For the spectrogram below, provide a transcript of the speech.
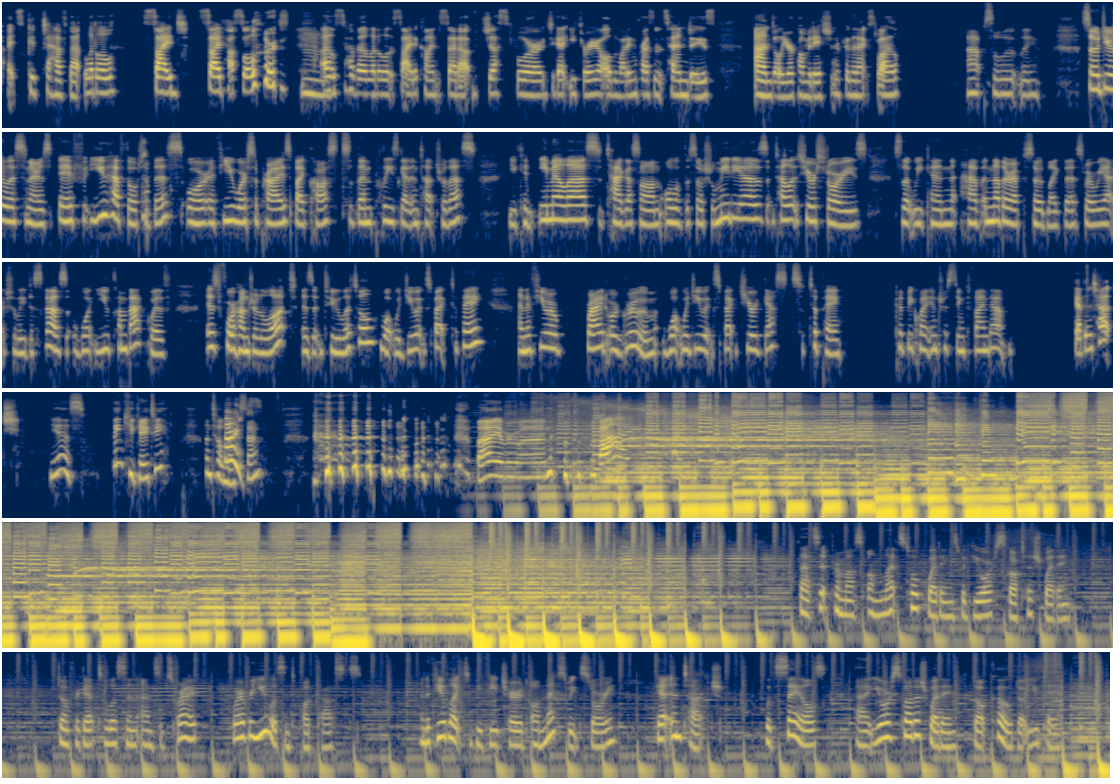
it's good to have that little side side hustle, or Mm. else have a little side account set up just for to get you through all the wedding presents, hen do's, and all your accommodation for the next while. Absolutely. So, dear listeners, if you have thought of this or if you were surprised by costs, then please get in touch with us. You can email us, tag us on all of the social medias, tell us your stories so that we can have another episode like this where we actually discuss what you come back with. Is 400 a lot? Is it too little? What would you expect to pay? And if you're a bride or groom, what would you expect your guests to pay? Could be quite interesting to find out. Get in touch. Yes. Thank you, Katie. Until Thanks. next time. Bye, everyone. Bye. That's it from us on Let's Talk Weddings with Your Scottish Wedding. Don't forget to listen and subscribe wherever you listen to podcasts. And if you'd like to be featured on next week's story, get in touch with sales at yourscottishwedding.co.uk.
